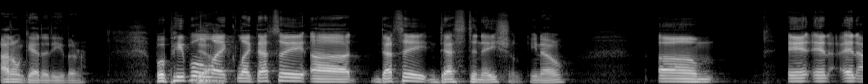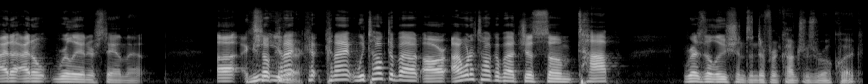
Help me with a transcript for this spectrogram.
I don't get it either. But people Yeah. like like that's a uh, that's a destination, you know. Um, and and and I, don't- I don't really understand that. Uh, so can I can, can I we talked about our I want to talk about just some top resolutions in different countries real quick.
